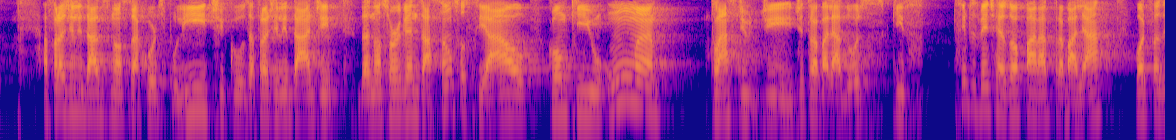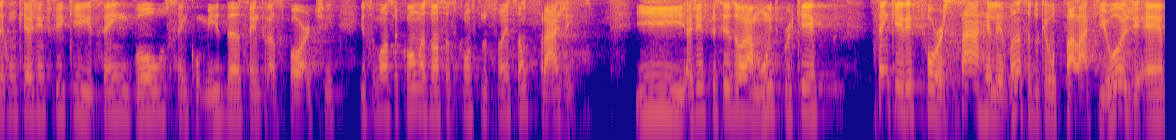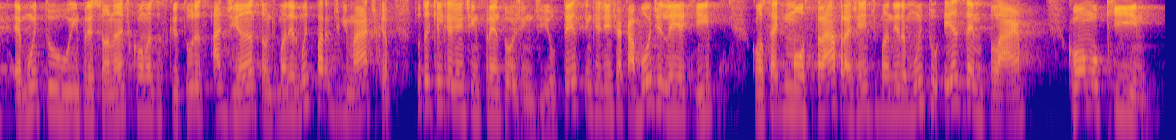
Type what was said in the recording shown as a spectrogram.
A fragilidade dos nossos acordos políticos, a fragilidade da nossa organização social, como que uma classe de, de, de trabalhadores que simplesmente resolve parar de trabalhar pode fazer com que a gente fique sem voos, sem comida, sem transporte. Isso mostra como as nossas construções são frágeis. E a gente precisa orar muito porque, sem querer forçar a relevância do que eu vou falar aqui hoje, é, é muito impressionante como as Escrituras adiantam de maneira muito paradigmática tudo aquilo que a gente enfrenta hoje em dia. O texto em que a gente acabou de ler aqui consegue mostrar para a gente de maneira muito exemplar como que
